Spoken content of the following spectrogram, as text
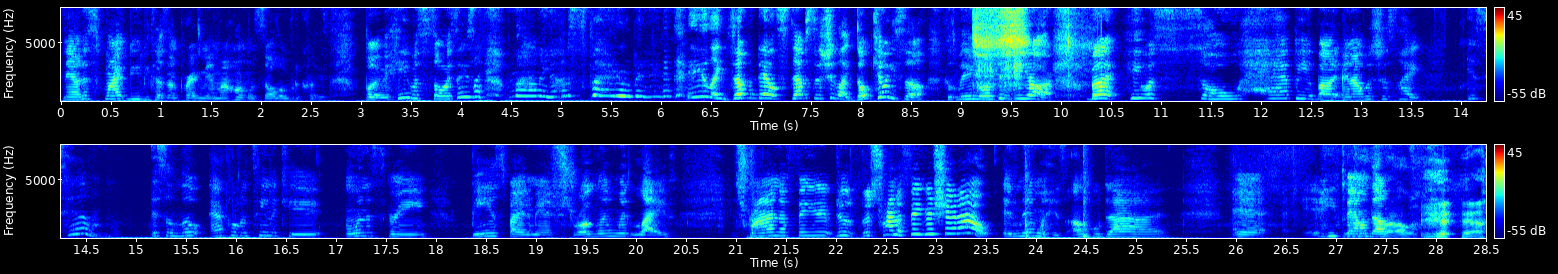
Now this might be because I'm pregnant, and my hormones all over the place, but he was so excited. He's like, "Mommy, I'm Spider Man," and he's like jumping down steps and shit. Like, don't kill yourself because we ain't going to the ER. But he was so happy about it, and I was just like, it's him. It's a little Afro Latina kid on the screen being Spider Man, struggling with life, trying to figure just, just trying to figure shit out. And then when his uncle died, and he found out, yeah.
